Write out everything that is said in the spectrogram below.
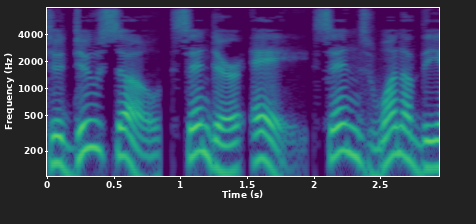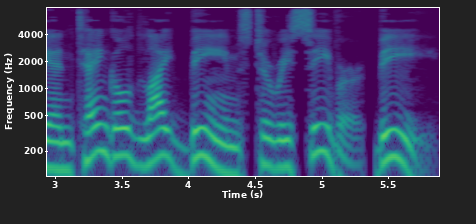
To do so, sender A sends one of the entangled light beams to receiver B.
